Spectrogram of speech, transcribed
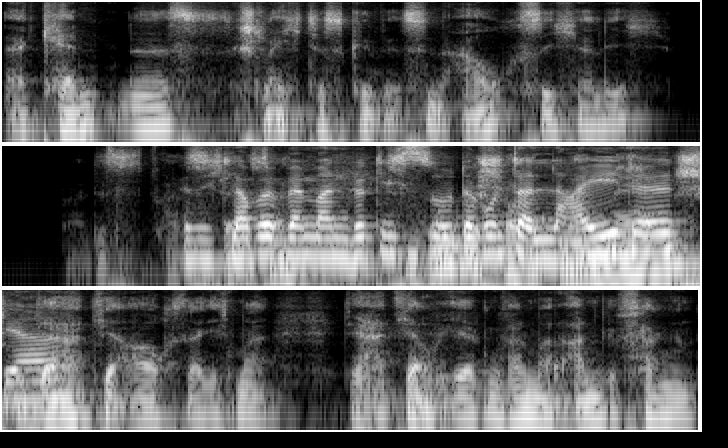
Erkenntnis, schlechtes Gewissen, auch sicherlich. Das, also ich glaube, wenn man wirklich so darunter leidet, Mensch, ja. der hat ja auch, sage ich mal, der hat ja auch irgendwann mal angefangen,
